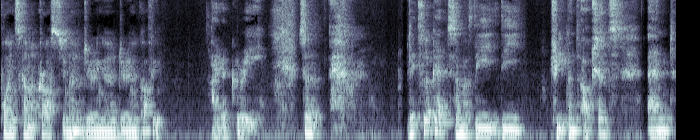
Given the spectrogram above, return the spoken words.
points come across, you know, mm. during a during a coffee. I agree. So let's look at some of the the treatment options, and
